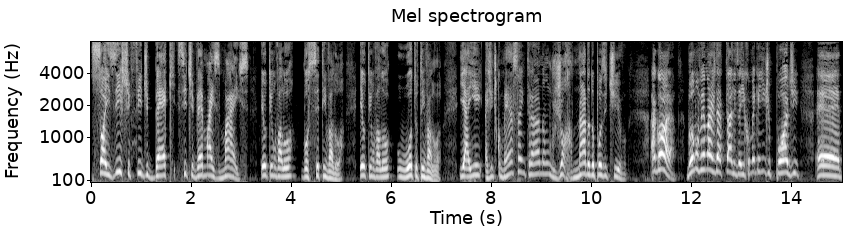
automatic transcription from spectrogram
só existe feedback se tiver mais mais. Eu tenho valor, você tem valor. Eu tenho valor, o outro tem valor. E aí a gente começa a entrar numa jornada do positivo. Agora, vamos ver mais detalhes aí. Como é que a gente pode é,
